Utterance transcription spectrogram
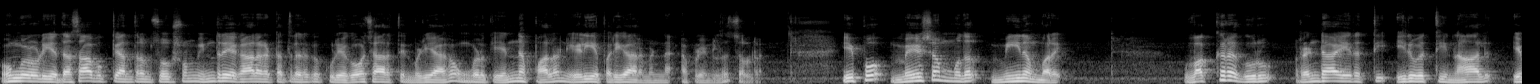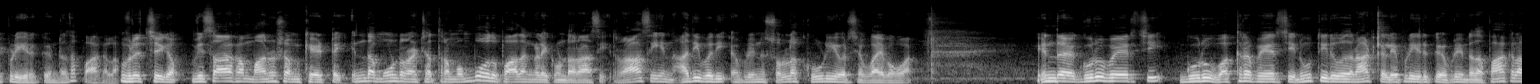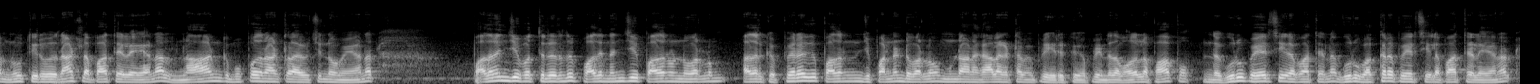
உங்களுடைய தசாபுக்தி அந்தரம் சூக்ஷ்மம் இன்றைய காலகட்டத்தில் இருக்கக்கூடிய கோச்சாரத்தின் வழியாக உங்களுக்கு என்ன பலன் எளிய பரிகாரம் என்ன அப்படின்றத சொல்கிறேன் இப்போது மேஷம் முதல் மீனம் வரை வக்கர குரு ரெண்டாயிரத்தி இருபத்தி நாலு எப்படி இருக்குன்றதை பார்க்கலாம். விருச்சிகம் விசாகம் மனுஷம் கேட்டை இந்த மூன்று நட்சத்திரம் ஒம்பது பாதங்களை கொண்ட ராசி. ராசியின் அதிபதி அப்படின்னு சொல்லக்கூடியவர் செவ்வாய் பகவான். இந்த குரு பெயர்ச்சி குரு வக்ர பெயர்ச்சி நூற்றி இருபது நாட்கள் எப்படி இருக்குது அப்படின்றத பார்க்கலாம். நூற்றி இருபது நாட்டில் பார்த்தேனால் நான்கு முப்பது நாட்களாக வச்சுருந்தோமேயானால் பதினஞ்சு பத்துலேருந்து பதினஞ்சு பதினொன்று வரலும் அதற்கு பிறகு பதினஞ்சு பன்னெண்டு வரலும் உண்டான காலகட்டம் எப்படி இருக்குது அப்படின்றத முதல்ல பார்ப்போம். இந்த குரு பயிற்சியில் பார்த்தேன்னா குரு வக்கர பயிற்சியில் பார்த்தேனால்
